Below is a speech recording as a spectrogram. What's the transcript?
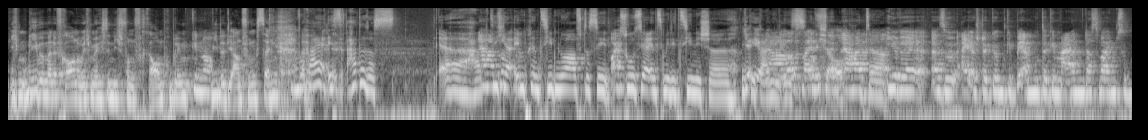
ich liebe meine Frauen, aber ich möchte nicht von Frauenproblemen, Genau. wieder die Anführungszeichen. Wobei, es hatte das. Er hat Er hat sich so- ja im Prinzip nur auf, dass sie zu sehr ins Medizinische ja, gegangen genau, ist. das meine ich ja auch. Er hat ja. Ja. ihre also Eierstöcke und Gebärmutter gemeint und das war ihm zu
